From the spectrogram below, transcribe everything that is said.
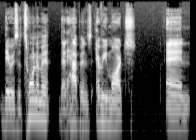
there is a tournament that happens every March and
